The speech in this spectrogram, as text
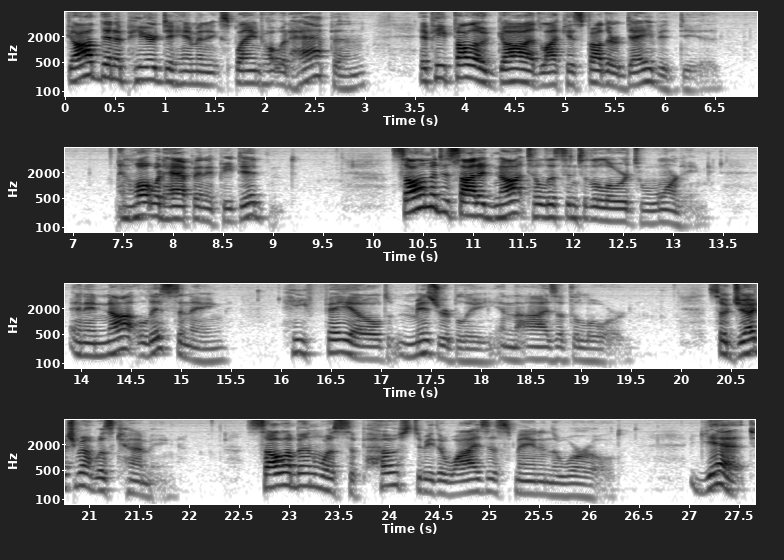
God then appeared to him and explained what would happen if he followed God like his father David did, and what would happen if he didn't. Solomon decided not to listen to the Lord's warning, and in not listening, he failed miserably in the eyes of the Lord. So judgment was coming. Solomon was supposed to be the wisest man in the world. Yet,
